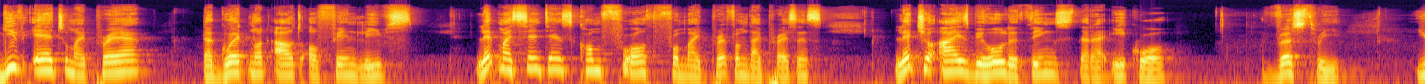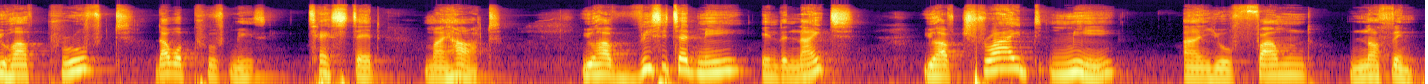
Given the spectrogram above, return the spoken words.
Give ear to my prayer that goeth not out of faint leaves. Let my sentence come forth from, my pre- from thy presence. Let your eyes behold the things that are equal. Verse 3 You have proved, that what proved means tested my heart. You have visited me in the night. You have tried me and you found nothing.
